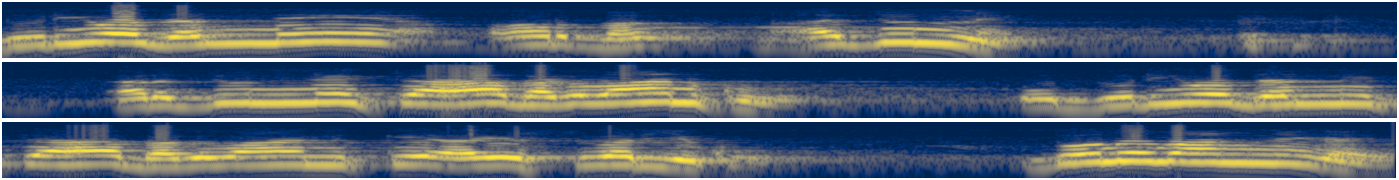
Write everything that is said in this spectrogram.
दुर्योधन ने और अर्जुन ने अर्जुन ने चाहा भगवान को और दुर्योधन ने चाह भगवान के ऐश्वर्य को। दोनों मांगने गए।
